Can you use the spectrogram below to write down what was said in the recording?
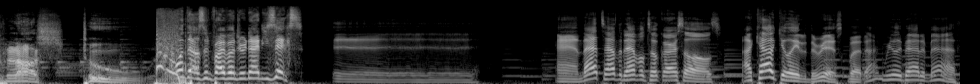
plus 2? 1,596! Uh, and that's how the devil took our souls. I calculated the risk, but I'm really bad at math.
